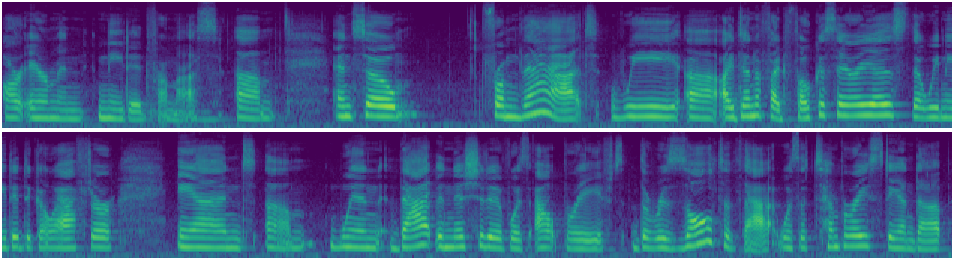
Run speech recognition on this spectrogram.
our airmen needed from us. Um, and so from that, we uh, identified focus areas that we needed to go after. And um, when that initiative was outbriefed, the result of that was a temporary stand up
